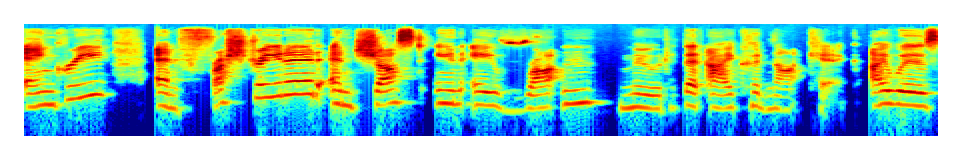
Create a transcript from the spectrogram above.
angry and frustrated and just in a rotten mood that I could not kick. I was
